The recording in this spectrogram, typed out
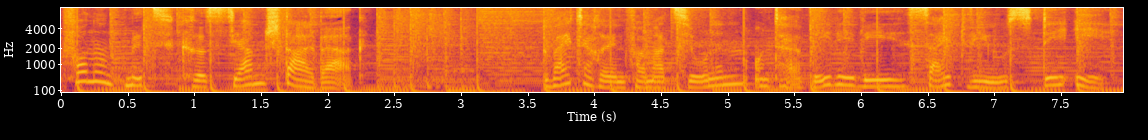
Von und mit Christian Stahlberg. Weitere Informationen unter www.sideviews.de.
